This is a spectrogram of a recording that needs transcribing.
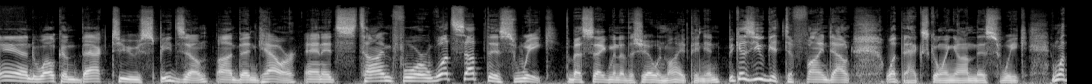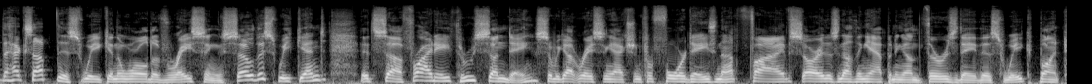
And welcome back to Speed Zone. I'm Ben Cower, and it's time for What's Up This Week, the best segment of the show, in my opinion, because you get to find out what the heck's going on this week and what the heck's up this week in the world of racing. So, this weekend, it's uh, Friday through Sunday, so we got racing action for four days, not five. Sorry, there's nothing happening on Thursday this week, but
